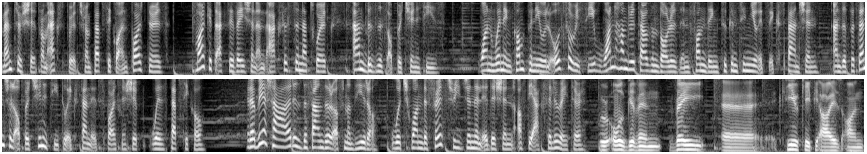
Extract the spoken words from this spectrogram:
mentorship from experts from PepsiCo and partners, market activation and access to networks, and business opportunities. One winning company will also receive $100,000 in funding to continue its expansion and a potential opportunity to extend its partnership with PepsiCo. Rabih Char is the founder of Nadeera, which won the first regional edition of the accelerator. We were all given very clear KPIs on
